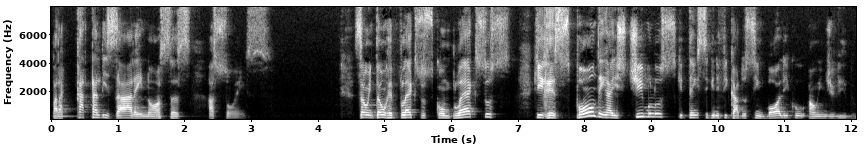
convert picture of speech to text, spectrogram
para catalisar em nossas ações. São então reflexos complexos que respondem a estímulos que têm significado simbólico ao indivíduo.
